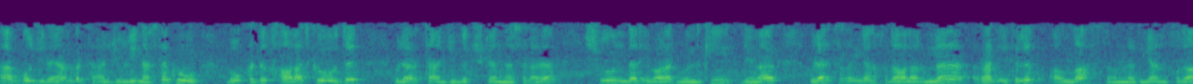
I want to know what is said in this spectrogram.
Ha bu judayam bir taajjubli narsaku bu qiziq holatku deb ular taajjubga tushgan narsalari shundan iborat bo'ldiki demak ular sig'ingan xudolarni rad etilib olloh sig'iniladigan xudo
